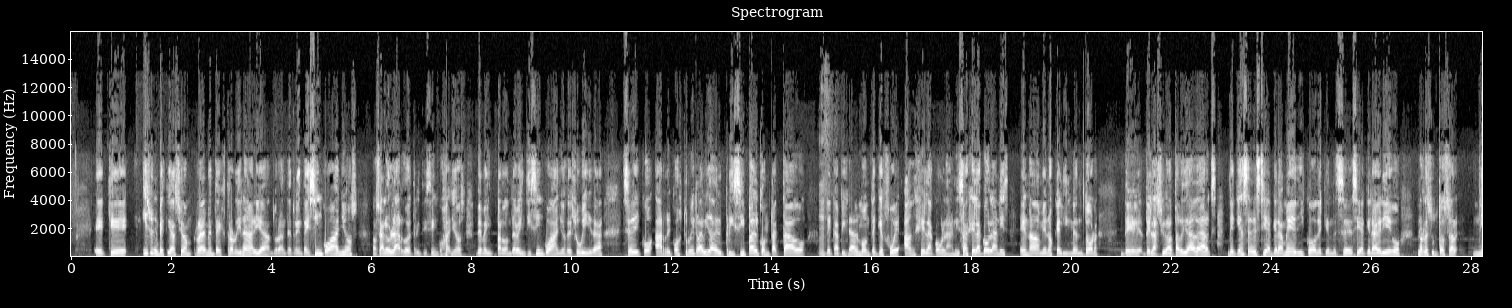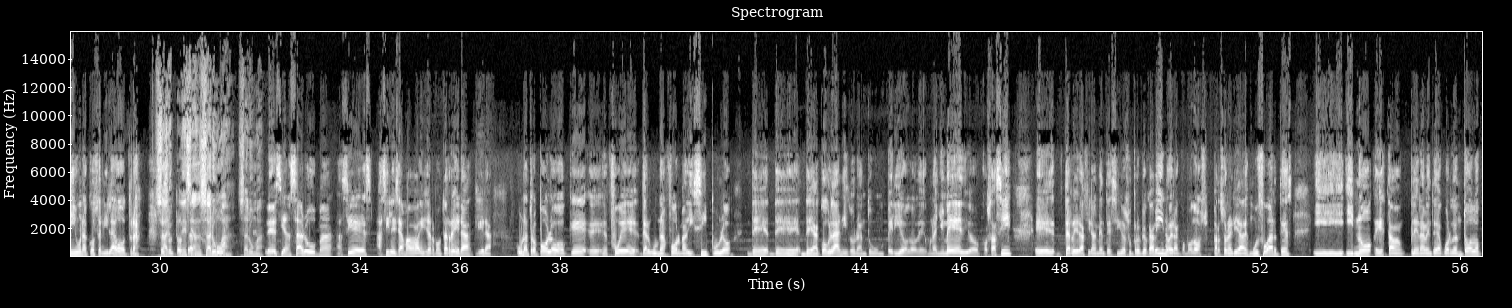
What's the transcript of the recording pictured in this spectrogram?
eh, que hizo una investigación realmente extraordinaria durante 35 años, o sea, a lo largo de 35 años, de perdón, de 25 años de su vida, se dedicó a reconstruir la vida del principal contactado Mm. de Capilla del Monte, que fue Ángela Coglanis. Ángela Coglanis es nada menos que el inventor de, la ciudad perdida de Arx, de quien se decía que era médico, de quien se decía que era griego, no resultó ser ni una cosa ni la otra. le decían Saruma, Saruma. Le decían Saruma, así es, así le llamaba Guillermo Terrera, que era un antropólogo que eh, fue de alguna forma discípulo de, de, de, Acoglanis durante un periodo de un año y medio, cosas así. Eh, Terrera finalmente siguió su propio camino, eran como dos personalidades muy fuertes y, y no estaban plenamente de acuerdo en todo,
